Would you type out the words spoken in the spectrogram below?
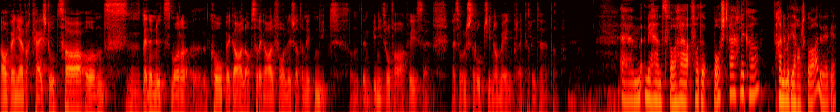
Aber wenn ich einfach keinen Stutz habe und dann nützt mir Coop, egal ob das Regal voll ist oder nicht, nichts. Und dann bin ich darauf angewiesen, weil sonst rutsche ich noch mehr in Prekarität ab. Ähm, wir haben es vorher von der Postfächle gehabt. Können wir die rasch anschauen?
